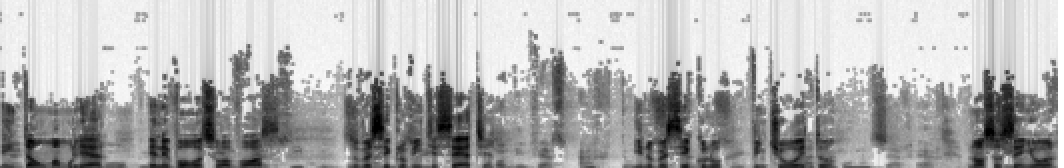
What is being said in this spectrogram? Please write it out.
Então, uma mulher elevou a sua voz no versículo 27 und im Vers e no versículo 28 28, hat unser Herr nosso Senhor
